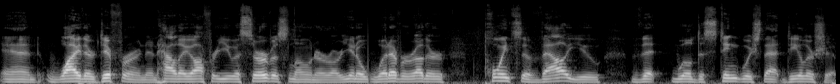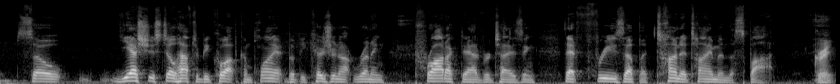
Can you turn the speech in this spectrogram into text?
and why they're different and how they offer you a service loaner or, you know, whatever other points of value that will distinguish that dealership. So, yes, you still have to be co op compliant, but because you're not running product advertising, that frees up a ton of time in the spot. Great,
